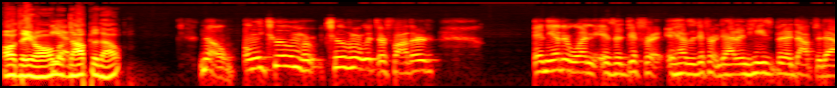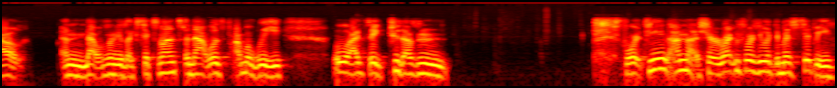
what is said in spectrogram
are they all yeah. adopted out? no, only two of them are two of them are with their father, and the other one is a different. It has a different dad, and he's been adopted out, and that was when he was like six months, and that was probably, oh, I'd say 2014. I'm not sure. Right before she went to Mississippi.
